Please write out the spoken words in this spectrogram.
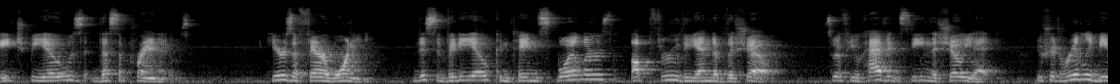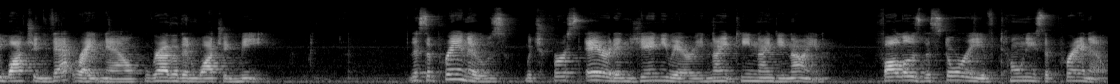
HBO's The Sopranos. Here's a fair warning. This video contains spoilers up through the end of the show, so if you haven't seen the show yet, you should really be watching that right now rather than watching me. The Sopranos, which first aired in January 1999, follows the story of Tony Soprano,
